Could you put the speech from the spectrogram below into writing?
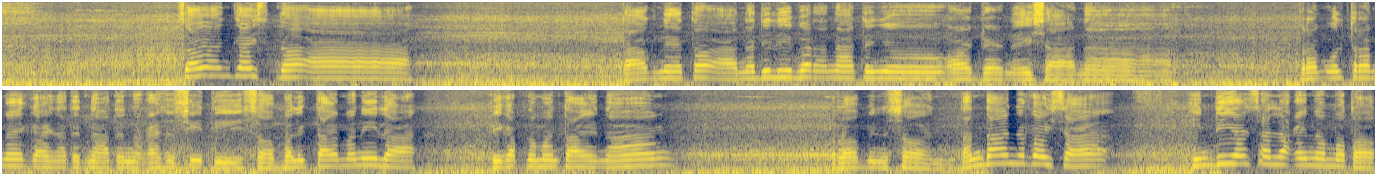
so, ayan guys, no, ah, uh, tawag nito, uh, na-deliver na natin yung order na isa na from Ultra Mega, hinatid natin ng Quezon City. So, balik tayo Manila. Pick up naman tayo ng Robinson. Tandaan nyo guys ha, hindi yan sa laki ng motor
